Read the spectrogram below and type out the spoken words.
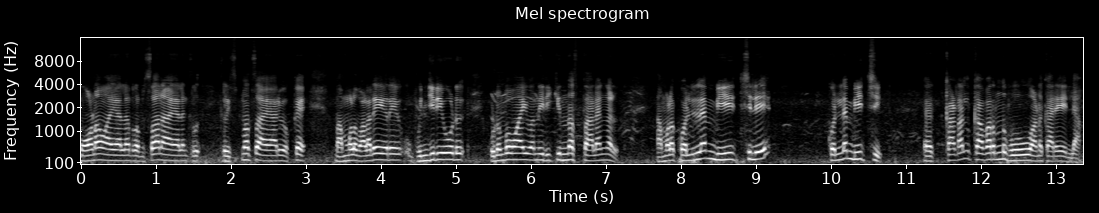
ഓണമായാലും റംസാനായാലും ക്രി- ക്രിസ്മസ് ആയാലും ഒക്കെ നമ്മൾ വളരെയേറെ പുഞ്ചിരിയോട് കുടുംബമായി വന്നിരിക്കുന്ന സ്ഥലങ്ങൾ നമ്മളെ കൊല്ലം ബീച്ചിലെ കൊല്ലം ബീച്ച് കടൽ കവർന്നു പോവുകയാണ് കരയെല്ലാം.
